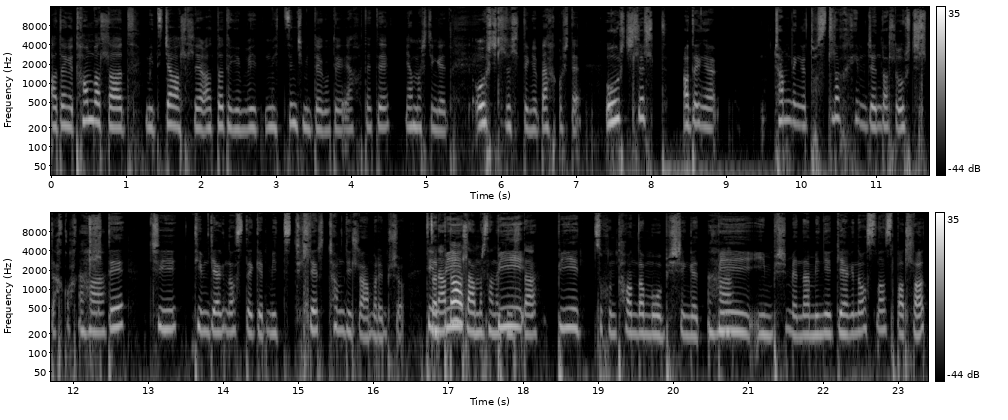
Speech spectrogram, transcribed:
одоо ингээд том болоод мэдж байгаа болохоор одоо тэгээ мэдсэн ч мэдээгүй тэгээ явах та тий ямар ч ингээд өөрчлөлт ингээд байхгүй штэ. Өөрчлөлт одоо ингээд чамд ингээд туслах хэмжээнд бол өөрчлөлт байхгүй байх гэхдээ чи тим диагностик гэд мэдчихлээр чамд илүү амар юм шүү. Тий надад бол амар санагдсан л да. би зөвхөн тоондоо муу биш ингээд би юм биш мэнэ миний диагнозноос болоод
